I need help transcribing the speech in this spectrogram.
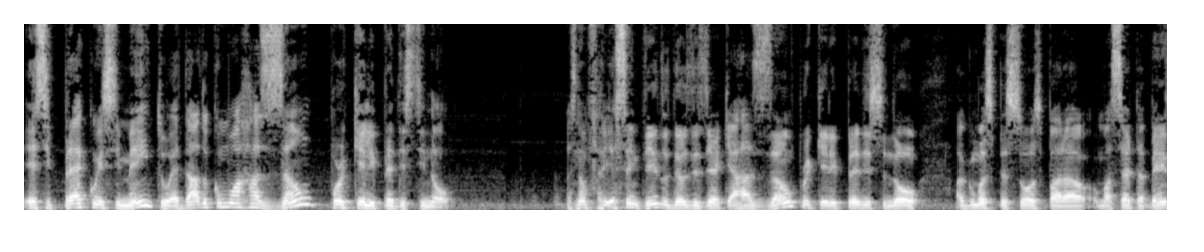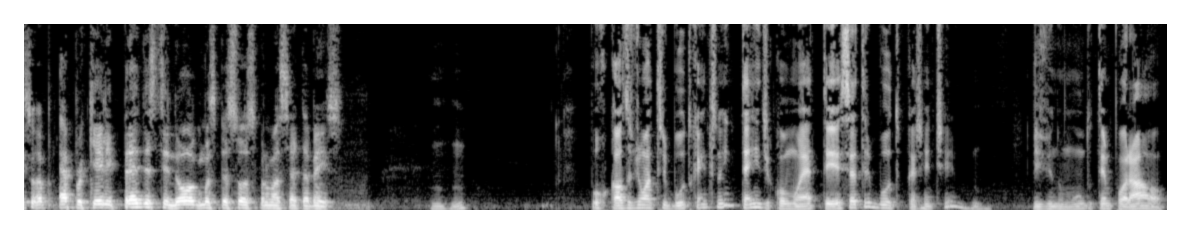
Esse pré-conhecimento é dado como a razão por que ele predestinou. Mas não faria sentido Deus dizer que a razão por que ele predestinou algumas pessoas para uma certa bênção é porque ele predestinou algumas pessoas para uma certa bênção. Por causa de um atributo que a gente não entende como é ter esse atributo, porque a gente vive num mundo temporal,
